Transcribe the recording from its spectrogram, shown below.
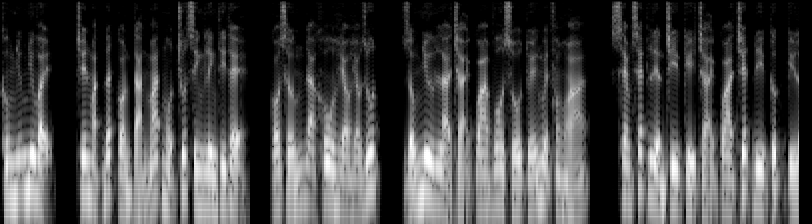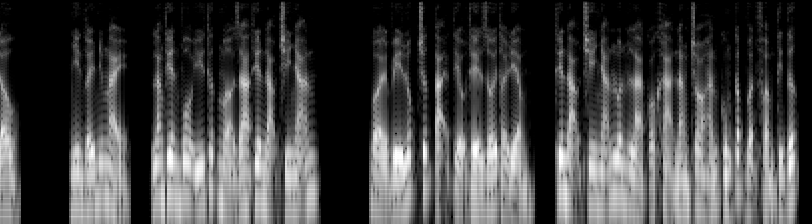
Không những như vậy, trên mặt đất còn tản mát một chút sinh linh thi thể, có sớm đã khô héo héo rút, giống như là trải qua vô số tuế nguyện phong hóa, xem xét liền chi kỷ trải qua chết đi cực kỳ lâu. Nhìn thấy những này lăng thiên vô ý thức mở ra thiên đạo chi nhãn. Bởi vì lúc trước tại tiểu thế giới thời điểm, thiên đạo chi nhãn luôn là có khả năng cho hắn cung cấp vật phẩm tin tức.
